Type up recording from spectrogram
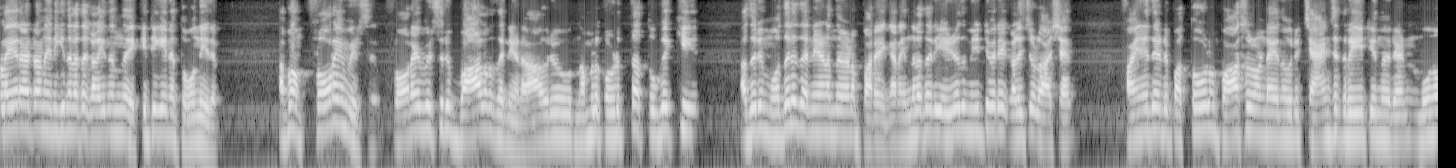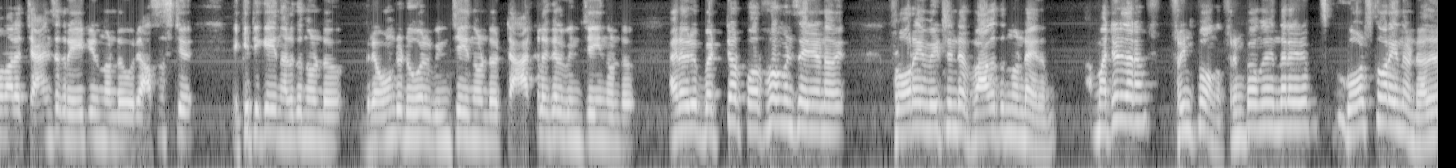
പ്ലെയർ ആയിട്ടാണ് എനിക്ക് ഇന്നലത്തെ കളിയിൽ നിന്ന് എക്കിറ്റിക്കിനെ തോന്നിയത്. അപ്പം ഫ്ലോറേം വീഴ്സ് ഫ്ലോറേം വീഴ്സ് ഒരു ബാളർ തന്നെയാണ്. ആ ഒരു നമ്മൾ കൊടുത്ത തുകയ്ക്ക് അതൊരു മുതൽ തന്നെയാണെന്ന് വേണം പറയാം കാരണം ഇന്നലത്തെ ഒരു എഴുപത് മിനിറ്റ് വരെ കളിച്ചുള്ളൂ ആശാൻ. ഫൈനലായിട്ട് പത്തോളം പാസുകൾ ഉണ്ടായിരുന്നു ഒരു ചാൻസ് ക്രിയേറ്റ് ചെയ്യുന്നു രണ്ട് മൂന്നോ നാലോ ചാൻസ് ക്രിയേറ്റ് ചെയ്യുന്നുണ്ട്. ഒരു അസിസ്റ്റ് എക്കിറ്റിക്കൈ നൽകുന്നുണ്ട്. ഗ്രൗണ്ട് ഡുവൽ വിൻ ചെയ്യുന്നുണ്ട്. ടാക്കിളുകൾ വിൻ ചെയ്യുന്നുണ്ട്. അങ്ങനെ ഒരു ബെറ്റർ പെർഫോമൻസ് തന്നെയാണ് ഫ്ലോറിയം വീഴ്സിന്റെ ഭാഗത്തു നിന്നുണ്ടായത് മറ്റൊരു തരം ഫ്രിംപോങ്. ഫ്രിംപോങ് ഇന്നലെ ഒരു ഗോൾ സ്കോർ ചെയ്യുന്നുണ്ട്. അത്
